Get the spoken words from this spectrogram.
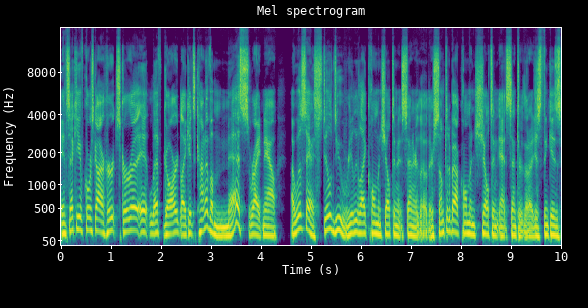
And Seki, of course, got hurt. Skura at left guard. Like it's kind of a mess right now. I will say I still do really like Coleman Shelton at center, though. There's something about Coleman Shelton at center that I just think is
